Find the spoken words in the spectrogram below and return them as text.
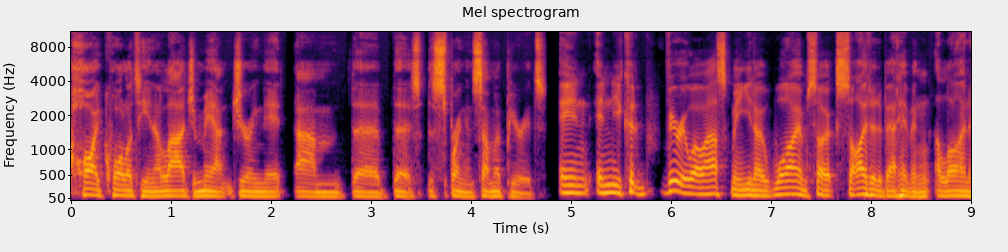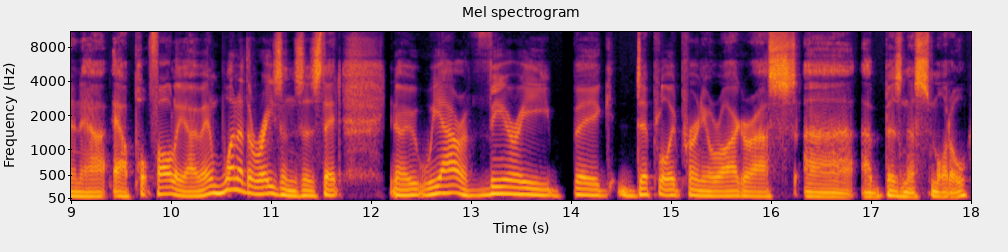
high quality in a large amount during that um, the, the the spring and summer periods. And and you could very well ask me, you know, why I'm so excited about having Align in our, our portfolio. And one of the reasons is that, you know, we are a very big diploid perennial ryegrass uh, a business model.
